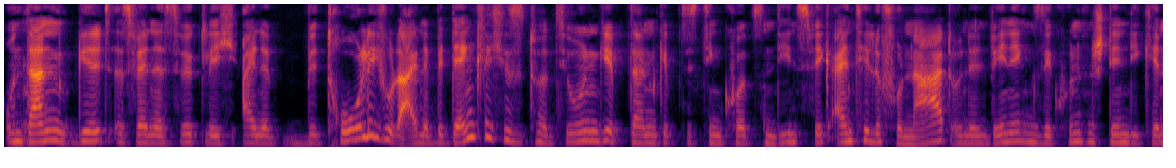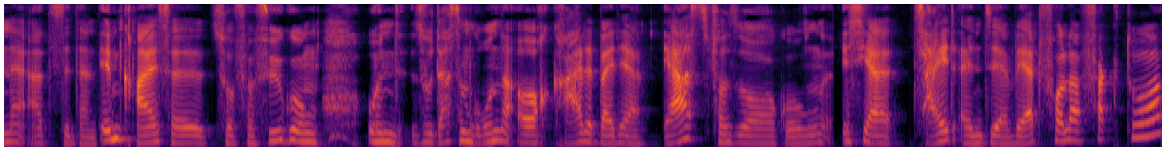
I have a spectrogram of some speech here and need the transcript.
Und dann gilt es, wenn es wirklich eine bedrohliche oder eine bedenkliche Situation gibt, dann gibt es den kurzen Dienstweg, ein Telefonat und in wenigen Sekunden stehen die Kinderärzte dann im Kreis zur Verfügung. Und so dass im Grunde auch gerade bei der Erstversorgung ist ja Zeit ein sehr wertvoller Faktor.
